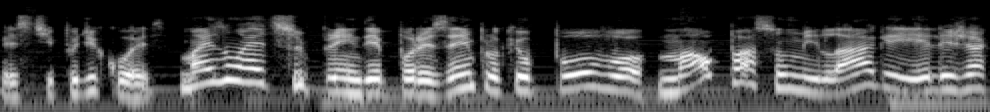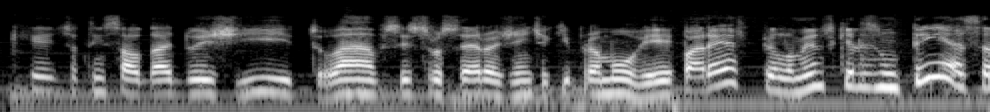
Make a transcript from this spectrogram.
esse tipo de coisa. Mas não é de surpreender, por exemplo, que o povo mal passa um milagre e ele já, que- já tem saudade do Egito. Ah, vocês trouxeram a gente aqui para morrer. Parece, pelo menos, que eles não têm essa,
